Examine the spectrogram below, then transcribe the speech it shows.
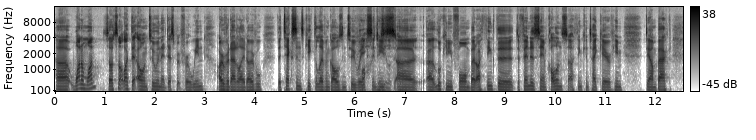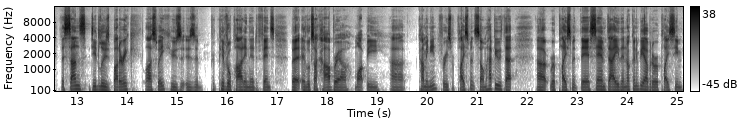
Uh, one and one, so it's not like they're 0 and 2 and they're desperate for a win over at Adelaide Oval. The Texans kicked 11 goals in two weeks, and geez, he he's looks uh, uh, looking in form. But I think the defenders, Sam Collins, I think can take care of him down back. The Suns did lose Budarick last week, who's, who's a pivotal part in their defence, but it looks like Harbrow might be uh, coming in for his replacement. So I'm happy with that uh, replacement there. Sam Day, they're not going to be able to replace him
